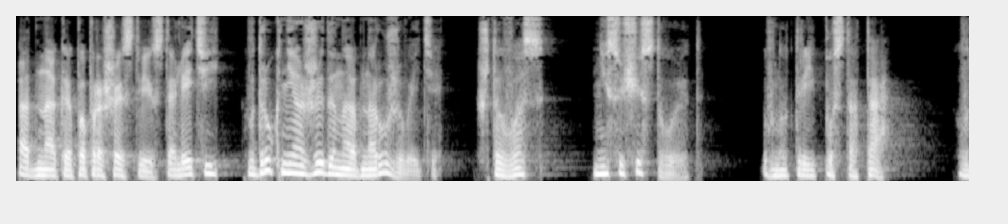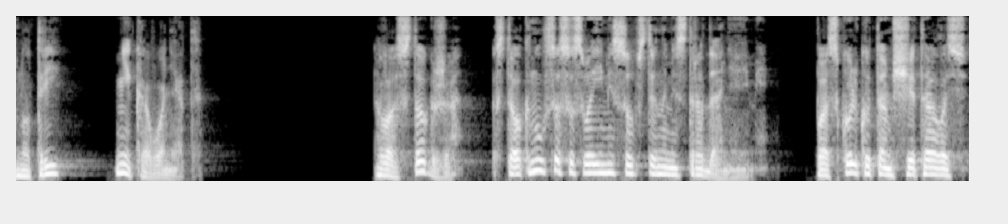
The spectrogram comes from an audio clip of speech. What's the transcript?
Однако по прошествии столетий вдруг неожиданно обнаруживаете, что вас не существует. Внутри пустота, внутри никого нет. Восток же столкнулся со своими собственными страданиями. Поскольку там считалось,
